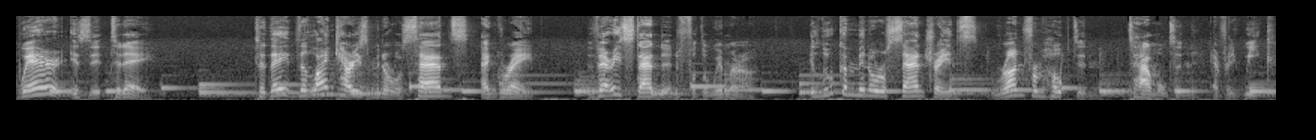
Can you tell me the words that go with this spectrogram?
Where is it today? Today, the line carries mineral sands and grain, very standard for the Wimmera. Iluka mineral sand trains run from Hopetoun to Hamilton every week.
